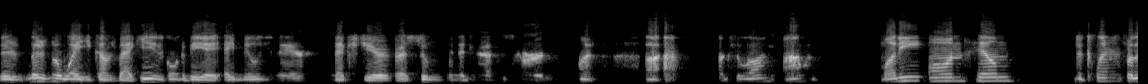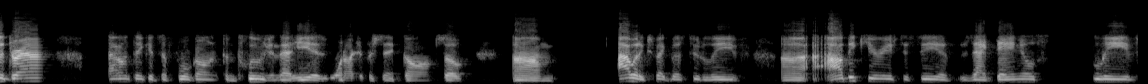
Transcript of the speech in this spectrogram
there's there's no way he comes back. He is going to be a, a millionaire next year, assuming the draft is heard. But uh, I would money on him declaring for the draft. I don't think it's a foregone conclusion that he is 100% gone. So um, I would expect those two to leave. Uh, I'll be curious to see if Zach Daniels leaves.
